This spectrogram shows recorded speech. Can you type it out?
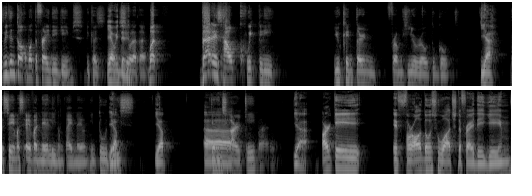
we didn't talk about the Friday games because Yeah, we didn't. wala tayo. But that is how quickly you can turn from hero to goat. Yeah. The same as Evanelli nung time na yun. In two Yep. days. Yep. Ganun si Uh, RK, pare. yeah. RK, if for all those who watched the Friday game,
